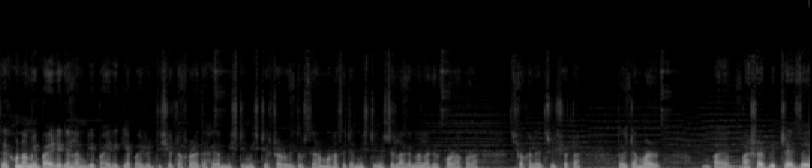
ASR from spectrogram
তো এখন আমি বাইরে গেলাম কি বাইরে গিয়ে বাইরের দৃশ্যটা আপনারা দেখাইলাম। মিষ্টি মিষ্টি একটা রোদ ধরছে আর আমার কাছে এটা মিষ্টি মিষ্টি লাগে না, লাগে কড়া কড়া সকালের দৃশ্যটা। তো এটা আমার বাসার ভিতরে যে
